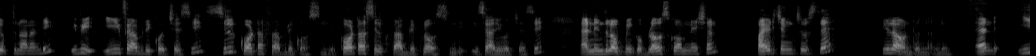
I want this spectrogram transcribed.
చెప్తున్నానండి. ఇవి ఈ ఫ్యాబ్రిక్ వచ్చేసి సిల్క్ కోటా ఫ్యాబ్రిక్ వస్తుంది. కోటా సిల్క్ ఫ్యాబ్రిక్లో వస్తుంది ఈ శారీ వచ్చేసి. అండ్ ఇందులో మీకు బ్లౌజ్ కాంబినేషన్ పైట్ చెంగ్ చూస్తే ఇలా ఉంటుందండి. అండ్ ఈ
